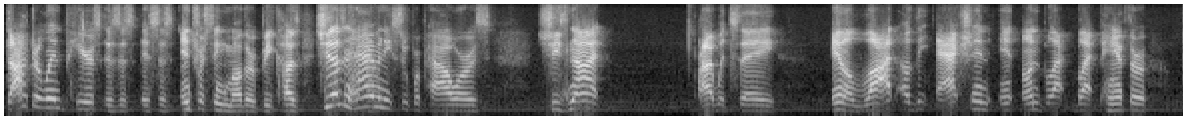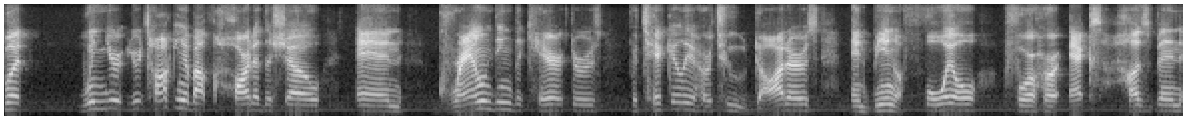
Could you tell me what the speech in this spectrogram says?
Dr. Lynn Pierce is this is this interesting mother because she doesn't have any superpowers. She's not, I would say, in a lot of the action in on Black Black Panther, but when you're you're talking about the heart of the show and grounding the characters, particularly her two daughters, and being a foil for her ex-husband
